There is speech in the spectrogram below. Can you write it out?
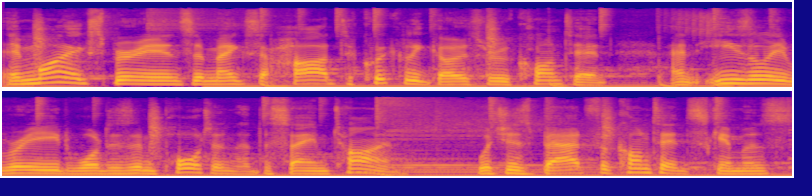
in my experience, it makes it hard to quickly go through content and easily read what is important at the same time, which is bad for content skimmers.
